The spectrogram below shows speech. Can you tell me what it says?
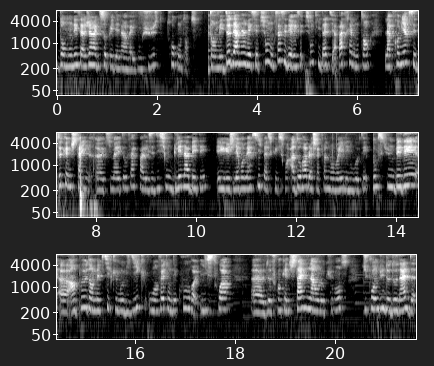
dans mon étagère Alice au Pays des Merveilles, donc je suis juste trop contente. Dans mes deux dernières réceptions, donc ça c'est des réceptions qui datent d'il n'y a pas très longtemps. La première c'est Duckenstein euh, qui m'a été offerte par les éditions Glénat BD et je les remercie parce qu'ils sont adorables à chaque fois de m'envoyer les nouveautés. Donc c'est une BD euh, un peu dans le même style que Moby Dick où en fait on découvre l'histoire de Frankenstein, là en l'occurrence du point de vue de Donald.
